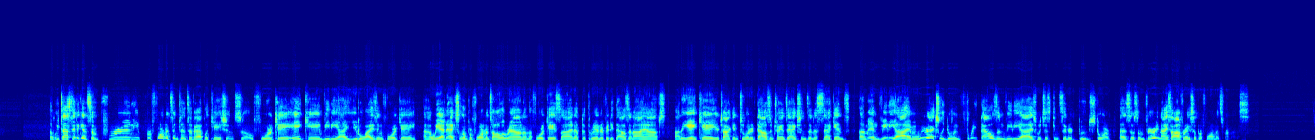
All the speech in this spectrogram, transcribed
We tested against some pretty performance intensive applications. So 4K, 8K, VDI utilizing 4K. Uh, we had excellent performance all around on the 4K side, up to 350,000 IOPS. On the 8K, you're talking 200,000 transactions in a second. Um, and VDI, I mean, we were actually doing 3,000 VDIs, which is considered boot storm. Uh, so some very nice offerings of performance from us.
